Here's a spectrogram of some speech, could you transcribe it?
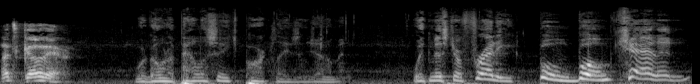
Let's go there. We're going to Palisades Park, ladies and gentlemen, with Mr. Freddie Boom Boom Cannon.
